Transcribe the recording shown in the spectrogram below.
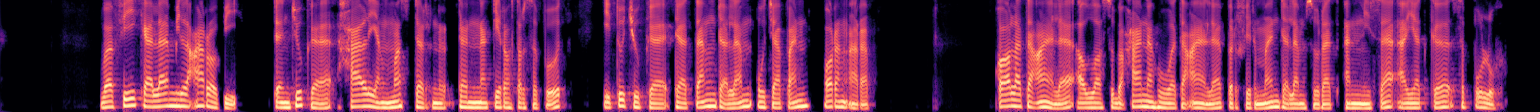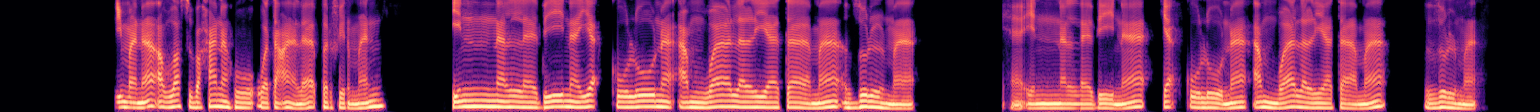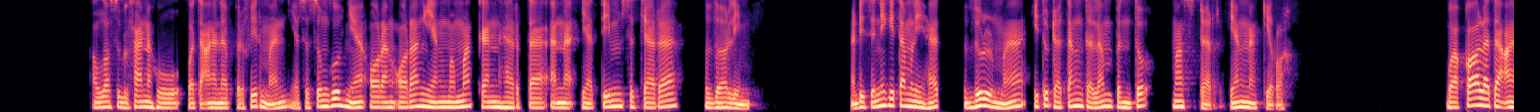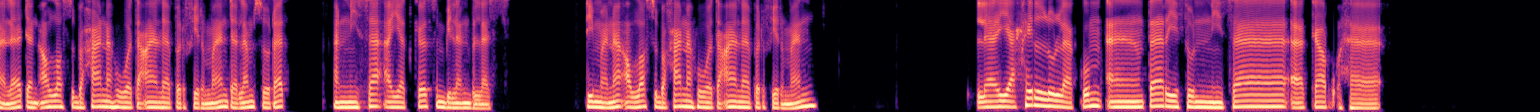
Wa fi kalamil arabi dan juga hal yang masdar dan nakiroh tersebut itu juga datang dalam ucapan orang Arab. Qala ta'ala, Allah subhanahu wa ta'ala berfirman dalam surat An-Nisa ayat ke-10. di mana Allah Subhanahu wa taala berfirman innalladzina ya'kuluna amwalal yatama zulma ya innalladzina ya'kuluna amwalal yatama zulma Allah Subhanahu wa taala berfirman ya sesungguhnya orang-orang yang memakan harta anak yatim secara zalim Nah di sini kita melihat zulma itu datang dalam bentuk masdar yang nakiroh. Wa qala ta'ala dan Allah Subhanahu wa taala berfirman dalam surat An-Nisa ayat ke-19 di mana Allah Subhanahu wa taala berfirman La yahillu lakum an tarithun nisaa karha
